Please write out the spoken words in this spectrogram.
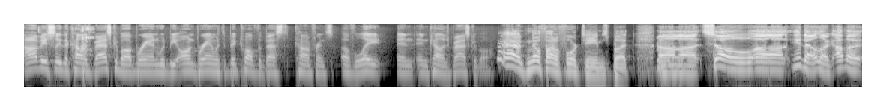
obviously the college basketball brand would be on brand with the Big 12, the best conference of late in, in college basketball. Eh, no Final Four teams, but uh, so uh, you know, look, I'm a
